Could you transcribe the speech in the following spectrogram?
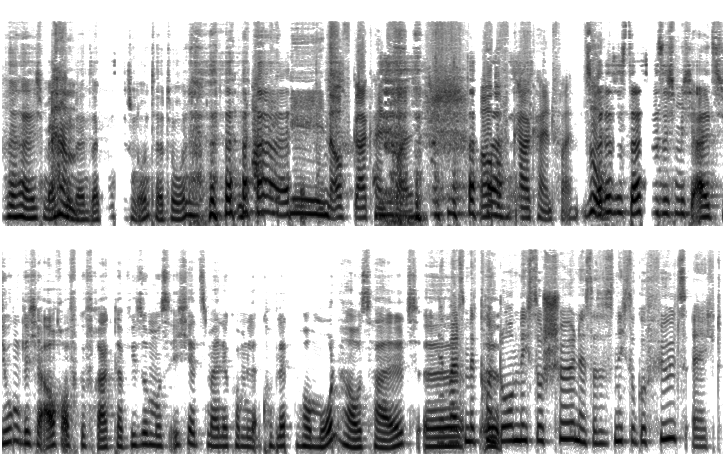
ich merke schon deinen sarkastischen Unterton. Nein, auf gar keinen Fall. Auf gar keinen Fall. So. Aber das ist das, was ich mich als Jugendliche auch oft gefragt habe. Wieso muss ich jetzt meine kom kompletten Hormonhaushalt? Äh, ja, weil es mit Kondom äh, nicht so schön ist. Das ist nicht so gefühlsecht.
